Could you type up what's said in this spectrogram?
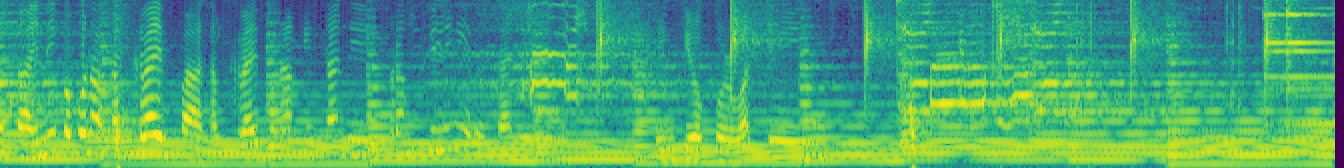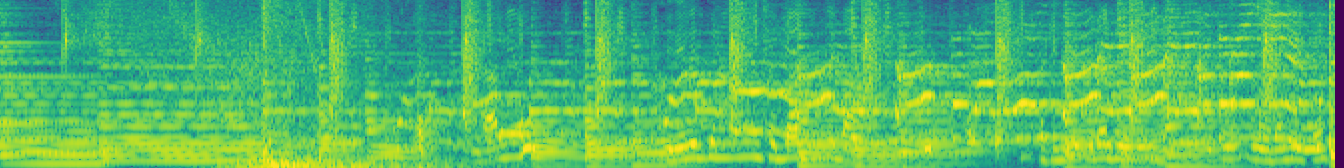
At sa hindi pa po na-subscribe, pa-subscribe po na aking channel, Frank Pilingero channel. Thank you for watching. dami yun. Sinilid ko na ngayon sa bag ng iba. Kasi hindi ko dalhin yun. Hindi ko dalhin ko. Eh.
